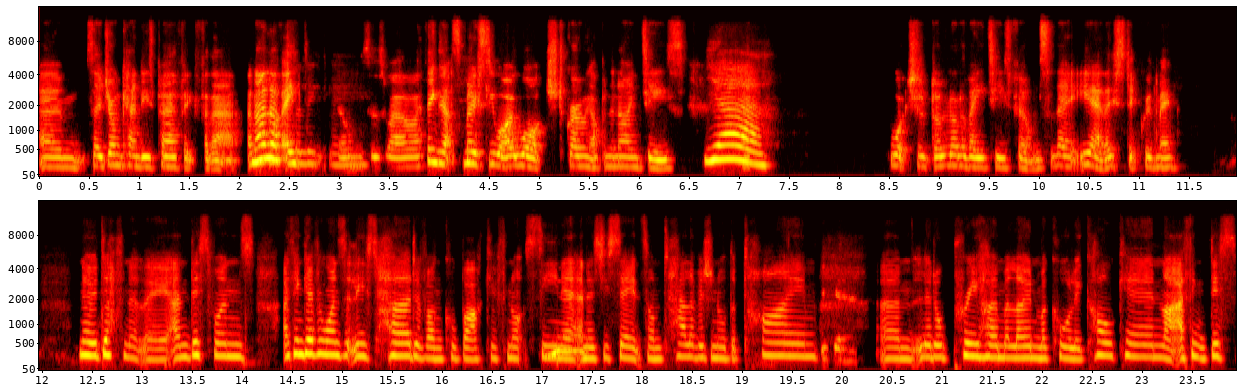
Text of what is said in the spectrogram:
Um, so John Candy's perfect for that. And I love 80s films as well. I think that's mostly what I watched growing up in the 90s. yeah Watched a lot of 80s films. So they yeah, they stick with me. No, definitely. And this one's, I think everyone's at least heard of Uncle Buck, if not seen it. And as you say, it's on television all the time. Yeah. Um, little pre Home Alone Macaulay Culkin. Like, I think this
